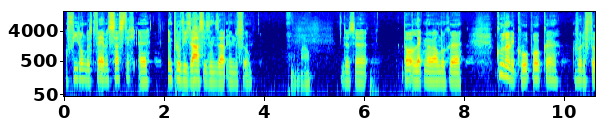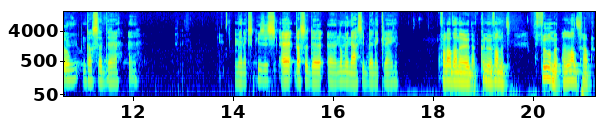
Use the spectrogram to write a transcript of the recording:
of 465 uh, improvisaties in zaten in de film. Wow. Dus dat lijkt me wel nog cool en ik hoop ook voor de film dat ze de. mijn excuses, dat ze de nominatie binnenkrijgen. Voilà, dan, dan kunnen we van het filmlandschap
